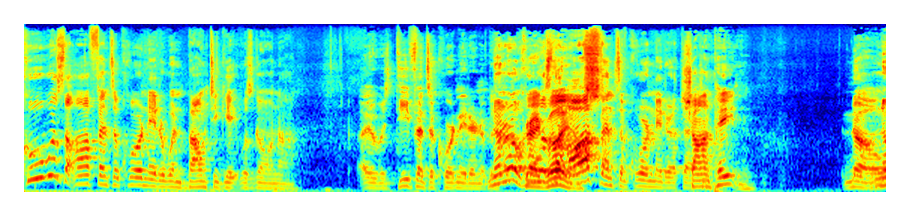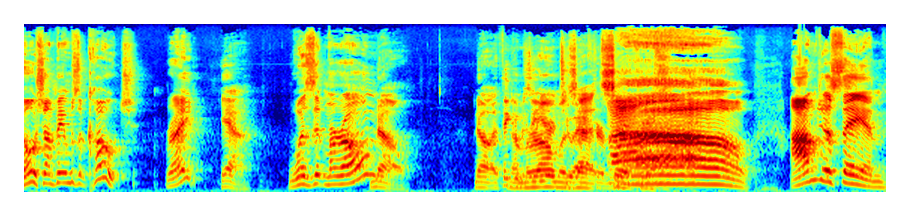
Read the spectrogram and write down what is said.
Who was the offensive coordinator when Bounty Gate was going on? It was defensive coordinator and it was No, no, no. Gregg who was Williams. the offensive coordinator at that Sean time? Payton. no. No, Sean Payton was a coach, right? Yeah. Was it Marrone? No. No, I think No, it was a year or two was at after. Syracuse. Oh, I'm just saying,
